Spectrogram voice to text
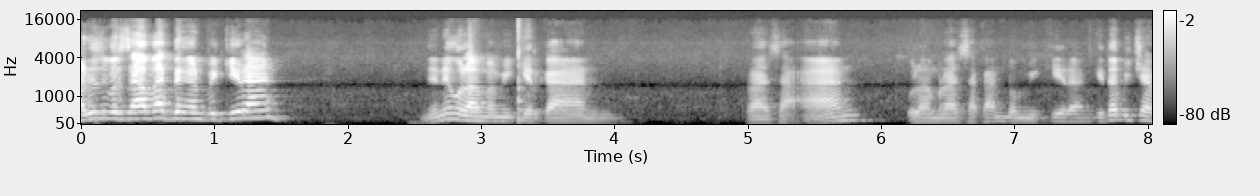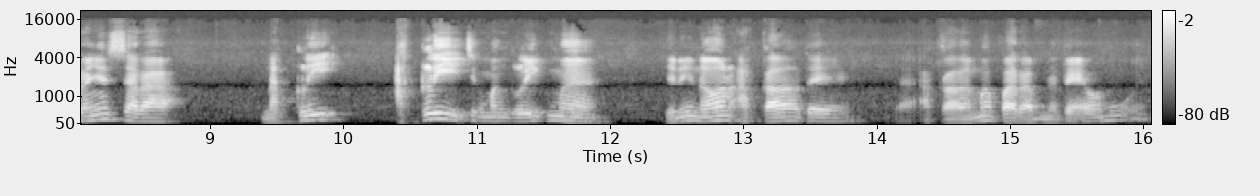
Harus bersahabat dengan pikiran. Jadi ulah memikirkan perasaan, ulah merasakan pemikiran. Kita bicaranya secara nakli, akli cek mangkelik mah. Jadi naon akal teh. Nah, akal mah para bener teh ilmu. eh.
